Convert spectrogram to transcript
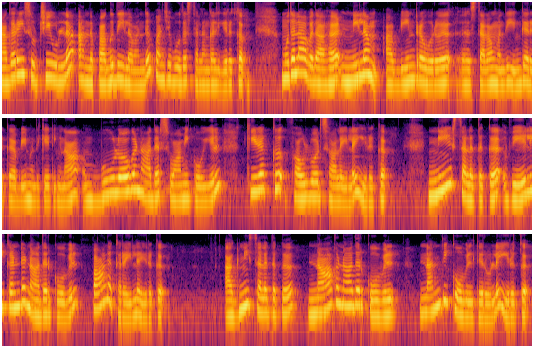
நகரை சுற்றி உள்ள அந்த பகுதியில் வந்து பஞ்சபூத ஸ்தலங்கள் இருக்குது முதலாவதாக நிலம் அப்படின்ற ஒரு ஸ்தலம் வந்து எங்கே இருக்குது அப்படின்னு வந்து கேட்டிங்கன்னா பூலோகநாதர் சுவாமி கோயில் கிழக்கு ஃபவுல்வோர்ட் சாலையில் இருக்குது நீர் ஸ்தலத்துக்கு வேலிகண்ட நாதர் கோவில் பாலக்கரையில் இருக்குது அக்னி ஸ்தலத்துக்கு நாகநாதர் கோவில் நந்தி கோவில் தெருவில் இருக்குது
